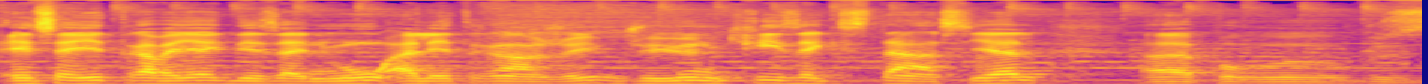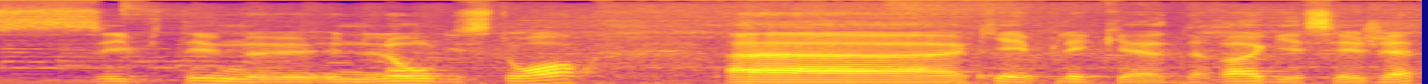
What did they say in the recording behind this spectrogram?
essayer de travailler avec des animaux à l'étranger. J'ai eu une crise existentielle euh, pour vous éviter une, une longue histoire euh, qui implique euh, drogue et cégep.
